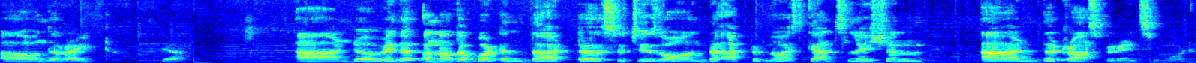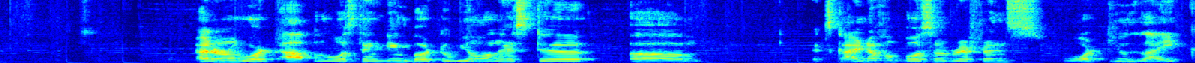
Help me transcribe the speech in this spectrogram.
uh, on the right yeah and uh, with another button that switches on the active noise cancellation and the transparency mode I don't know what Apple was thinking, but to be honest, uh, um, it's kind of a personal preference what you like.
